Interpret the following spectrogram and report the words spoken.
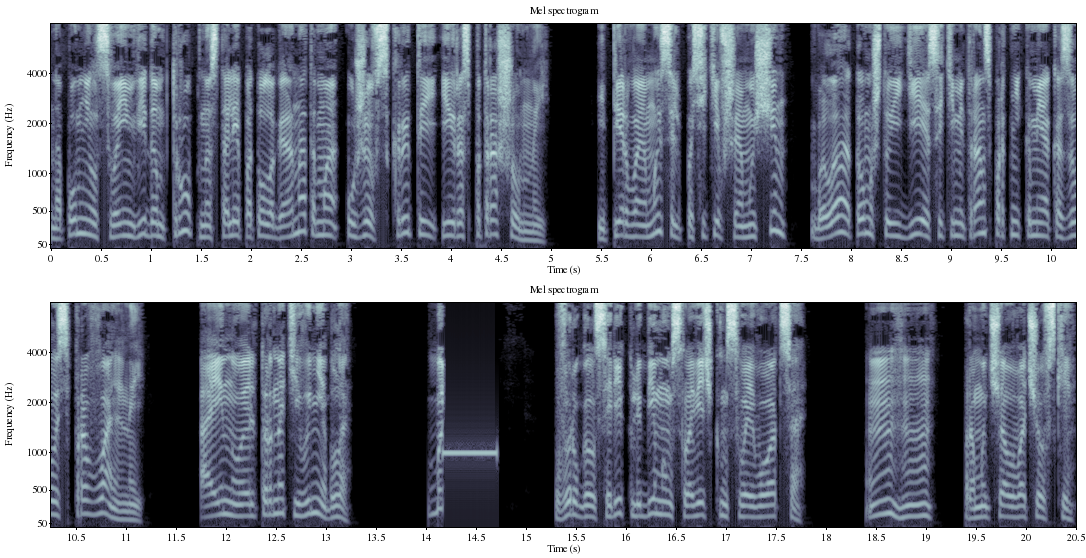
напомнил своим видом труп на столе патолога-анатома, уже вскрытый и распотрошенный. И первая мысль, посетившая мужчин, была о том, что идея с этими транспортниками оказалась провальной, а иной альтернативы не было выругался Рик любимым словечком своего отца. «Угу», — промычал Вачовский.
